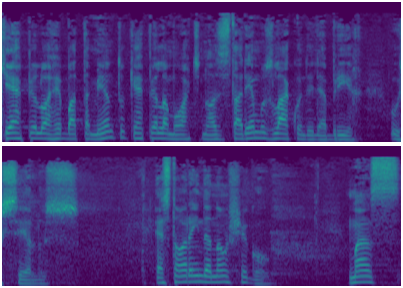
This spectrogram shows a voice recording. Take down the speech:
quer pelo arrebatamento, quer pela morte, nós estaremos lá quando ele abrir os selos. Esta hora ainda não chegou, mas,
